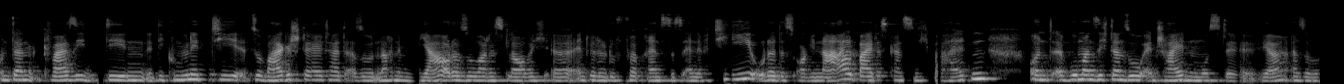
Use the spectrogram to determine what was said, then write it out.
und dann quasi den, die Community zur Wahl gestellt hat. Also nach einem Jahr oder so war das, glaube ich, äh, entweder du verbrennst das NFT oder das Original, beides kannst du nicht behalten. Und äh, wo man sich dann so entscheiden musste, ja, also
